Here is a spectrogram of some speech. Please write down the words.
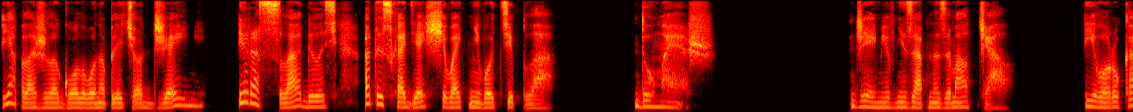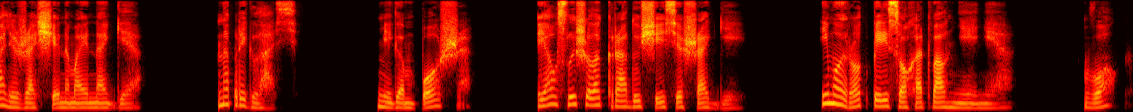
Я положила голову на плечо Джейми и расслабилась от исходящего от него тепла. «Думаешь?» Джейми внезапно замолчал. Его рука, лежащая на моей ноге, напряглась. Мигом позже я услышала крадущиеся шаги, и мой рот пересох от волнения. Волк?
